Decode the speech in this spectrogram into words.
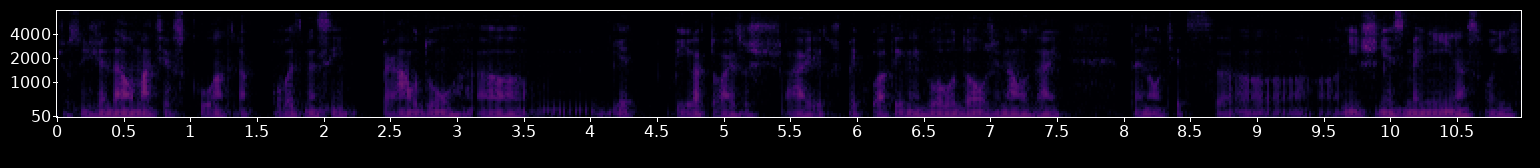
čo si žiada o matersku a teda povedzme si pravdu, je, býva to aj zo, aj zo špekulatívnych dôvodov, že naozaj ten otec uh, nič nezmení na, svojich,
